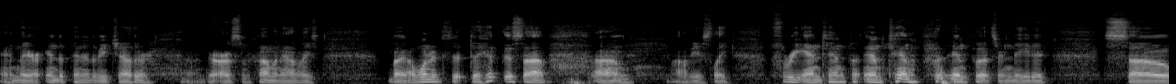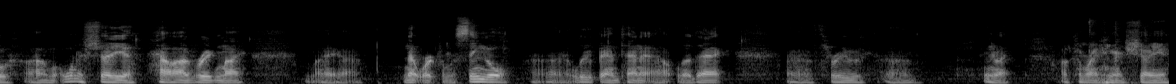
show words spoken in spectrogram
and they are independent of each other. Uh, there are some commonalities, but I wanted to, to hit this up. Um, obviously, three antenna, inputs are needed. So um, I want to show you how I've rigged my, my uh, network from a single uh, loop antenna out on the deck uh, through, um, anyway, I'll come right here and show you.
